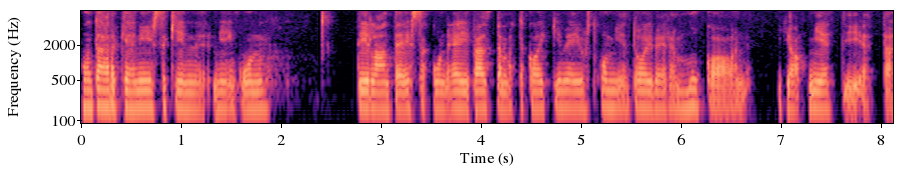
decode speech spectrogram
on tärkeää niissäkin niin kuin, tilanteissa, kun ei välttämättä kaikki mene just omien toiveiden mukaan ja miettii, että,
